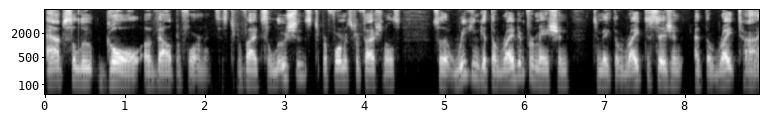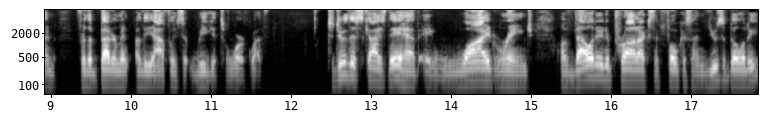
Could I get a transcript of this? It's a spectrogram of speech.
absolute goal of Vald Performance, is to provide solutions to performance professionals so that we can get the right information to make the right decision at the right time for the betterment of the athletes that we get to work with. To do this, guys, they have a wide range of validated products that focus on usability,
